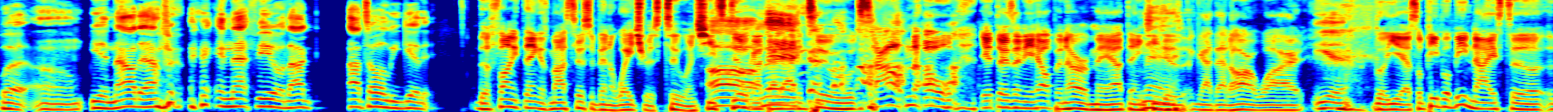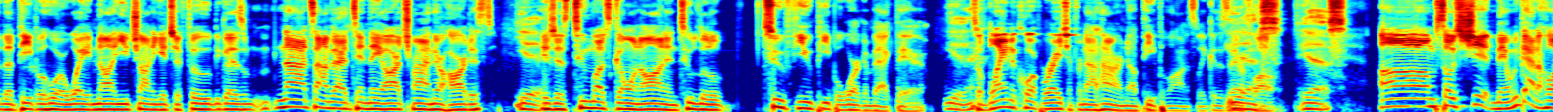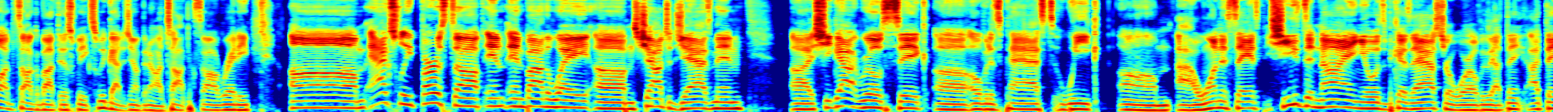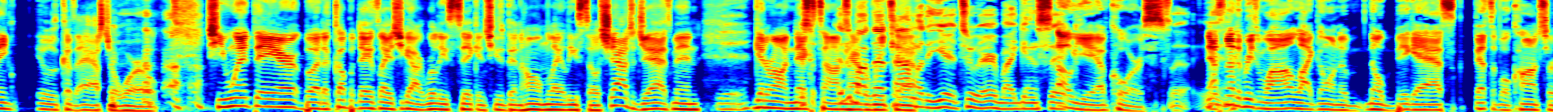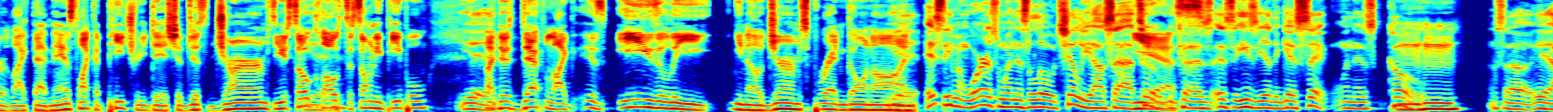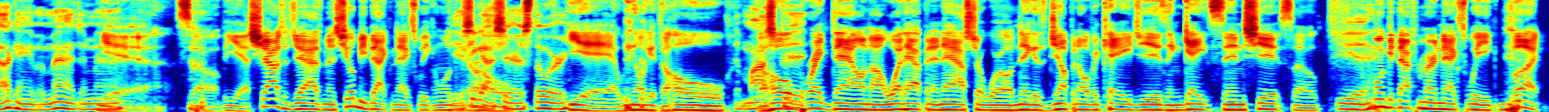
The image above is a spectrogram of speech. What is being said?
But um, yeah, now that I'm in that field, I I totally get it. The funny thing is, my sister been a waitress too, and she Oh, still got man. that attitude. So I don't know if there's any help in her, man. I think she just got that hardwired. Yeah. But yeah, so people be nice to the people who are waiting on you trying to get your food because nine times out of ten they are trying their hardest. Yeah. It's just too much going on and too little, too few people working back there. Yeah. So blame the corporation for not hiring enough people, honestly, because it's their yes. fault. Yes. Um, so shit, man, we got a whole lot to talk about this week, so we got to jump into our topics already. Um, actually, first off, and and by the way, um, shout out to Jasmine. Uh, she got real sick uh, over this past week. Um, I want to say she's denying it was because of Astroworld. Because I think I think it was because of Astroworld. she went there, but a couple days later she got really sick and she's been home lately. So shout out to Jasmine. Yeah. Get her on next It's, time. it's about that time of the year too. Everybody getting sick. Oh yeah, of course. So, That's another reason why I don't like going to no big ass festival concert like that, man. It's like a petri dish of just germs. You're so Yeah. close to so many people. Yeah. Like there's definitely like it's easily, you know, germ spreading going on. Yeah, it's even worse when it's a little chilly outside too, Yes. because it's easier to get sick when it's cold. Mhm. So yeah, I can't even imagine, man. Yeah. So, but yeah, shout out to Jasmine. She'll be back next week and we'll Yeah, get she got share a story. Yeah, we gonna get the whole The the, whole pit. breakdown on what happened in Astroworld. Niggas jumping over cages and gates and shit. So Yeah. we'll get that from her next week. But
